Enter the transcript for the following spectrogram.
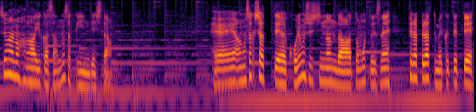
それはあの、羽賀由香さんの作品でした。へえ、あの作者ってこれも出身なんだと思ってですね、ペラペラっとめくってって、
